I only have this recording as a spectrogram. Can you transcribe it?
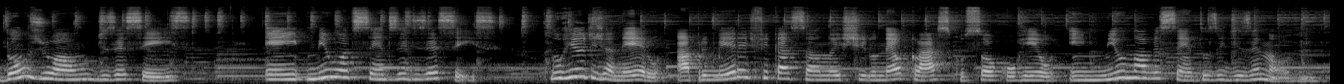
Dom João XVI em 1816. No Rio de Janeiro, a primeira edificação no estilo neoclássico só ocorreu em 1919.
